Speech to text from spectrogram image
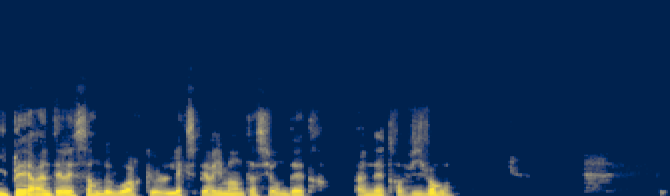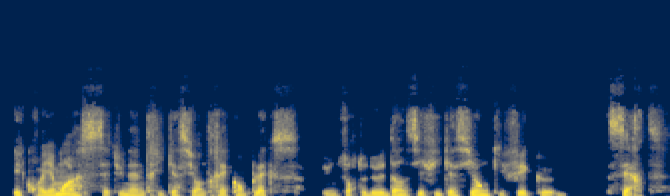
hyper intéressant de voir que l'expérimentation d'être un être vivant, et croyez-moi, c'est une intrication très complexe, une sorte de densification qui fait que, certes,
